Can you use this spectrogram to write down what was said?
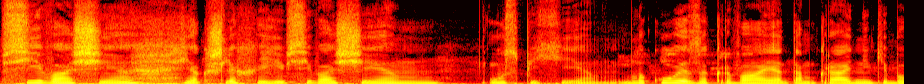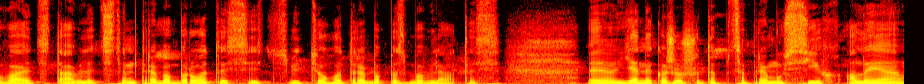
всі ваші як шляхи, всі ваші. Успіхи, блокує, закриває, там крадники бувають, ставлять. З цим треба боротися, від цього треба позбавлятись. Е, я не кажу, що це прям усіх, але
